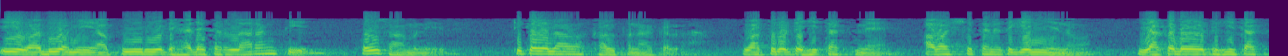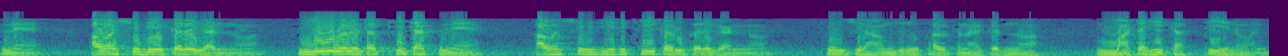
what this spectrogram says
ඒ වඩුව මේ අපූර්වවට හැඩ කරලා අරන් තියෙන්නේ. ඔව් සාමණේර. ටික වෙලාවක් කල්පනා කළා. වතුරට හිතක් නෑ. අවශ්‍ය තැනට ගෙනියනවා. යකඩ වලට හිතක් නෑ. අවශ්‍ය දේ කරගන්නවා. ලී වලටත් හිතක් නෑ. අවශ්‍ය විදිහට කීකරු කරගන්නවා. පුංචි හාමුදුරුවෝ කල්පනා කරනවා මට හිතක් තියෙනවනේ.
